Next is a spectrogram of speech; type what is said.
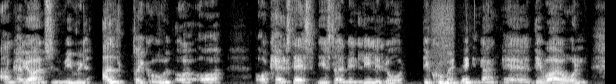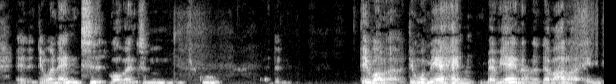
Anker Jørgensen, vi vil aldrig gå ud og, og, og kalde statsministeren en lille lort. Det kunne man dengang. Øh, det var jo en, øh, det var en anden tid, hvor man sådan skulle det var, det var mere han, bavianerne, der var der, end,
